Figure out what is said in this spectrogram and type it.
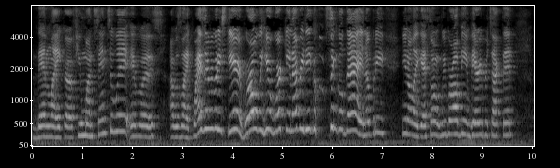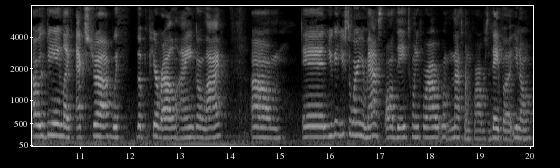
Then, like a few months into it, it was, I was like, why is everybody scared? We're over here working every single day. Nobody, you know, like, i so we were all being very protected. I was being like extra with the Purell, I ain't gonna lie. Um, and you get used to wearing your mask all day, 24 hours, well, not 24 hours a day, but you know,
